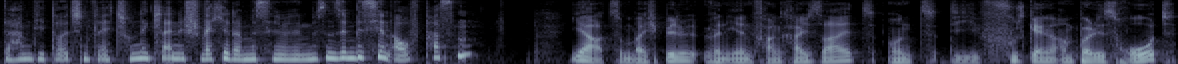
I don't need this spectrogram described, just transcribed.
da haben die Deutschen vielleicht schon eine kleine Schwäche, da müssen, müssen Sie ein bisschen aufpassen? Ja, zum Beispiel, wenn ihr in Frankreich seid und die Fußgängerampel ist rot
